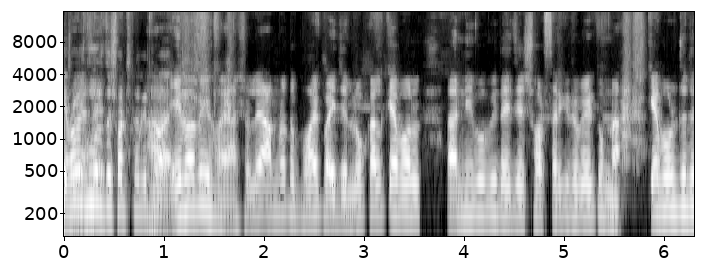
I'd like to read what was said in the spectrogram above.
এভাবে মূলত শর্ট সার্কিট হ্যাঁ, হয়। এভাবেই হয়। আসলে আমরা তো ভয় পাই যে লোকাল কেবল নিব বিদায় যে শর্ট সার্কিট হবে এরকম না। কেবল যদি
